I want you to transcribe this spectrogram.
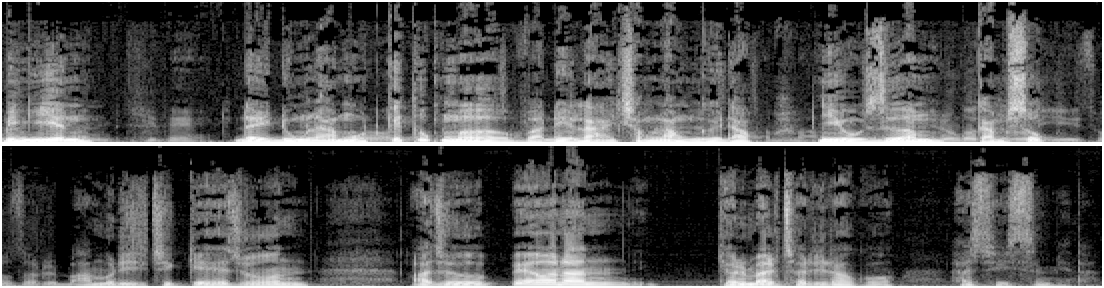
bình yên. Đây đúng là một kết thúc mở và để lại trong lòng người đọc nhiều dư âm, cảm xúc. 마무리 짓게 해준 아주 빼어난 결말처리라고 할 수 있습니다.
